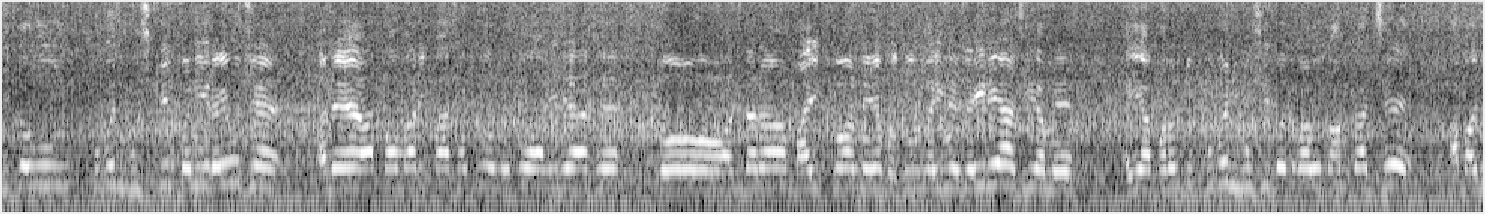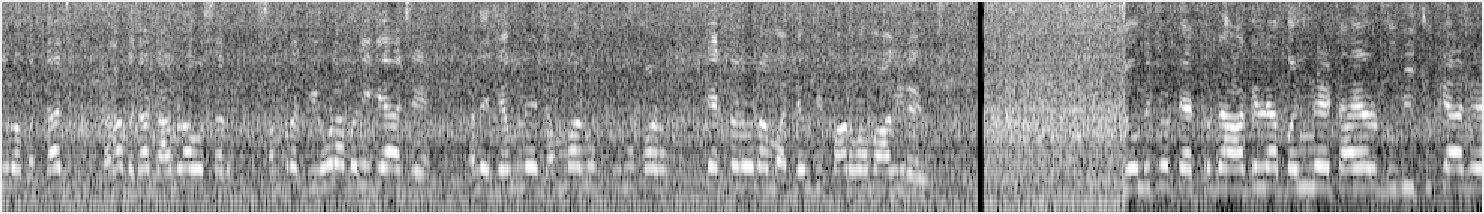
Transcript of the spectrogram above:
નીકળવું ખૂબ જ મુશ્કેલ બની રહ્યું છે. અને આપ અમારી પાછળ જુઓ, લોકો આવી રહ્યા છે. તો અંદર બાઇક અને બધું લઈને જઈ રહ્યા છીએ અમે. અહીંયા પરંતુ ખૂબ જ મુસીબતવાળું કામકાજ છે. આ બાજુના બધા જ ઘણા બધા ગામડાઓ સંપર્ક વિહોણા બની ગયા છે. અને જેમને જમવાનું પૂરું પણ ટ્રેક્ટરોના માધ્યમથી પાડવામાં આવી રહ્યું છે. જો મિત્રો, ટ્રેક્ટરના આગલા બંને ટાયર ડૂબી ચૂક્યા છે.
